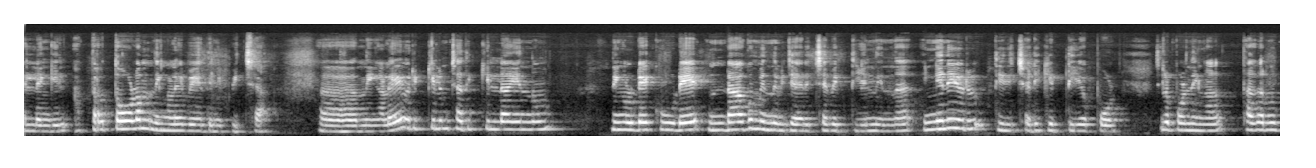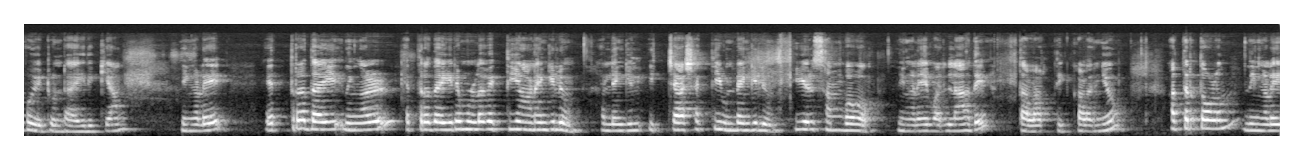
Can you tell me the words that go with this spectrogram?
അല്ലെങ്കിൽ അത്രത്തോളം നിങ്ങളെ വേദനിപ്പിച്ച നിങ്ങളെ ഒരിക്കലും ചതിക്കില്ല എന്നും നിങ്ങളുടെ കൂടെ ഉണ്ടാകുമെന്ന് വിചാരിച്ച വ്യക്തിയിൽ നിന്ന് ഇങ്ങനെയൊരു തിരിച്ചടി കിട്ടിയപ്പോൾ ചിലപ്പോൾ നിങ്ങൾ തകർന്നു പോയിട്ടുണ്ടായിരിക്കാം. നിങ്ങളെ എത്ര ധൈ നിങ്ങൾ എത്ര ധൈര്യമുള്ള വ്യക്തിയാണെങ്കിലും അല്ലെങ്കിൽ ഇച്ഛാശക്തി ഉണ്ടെങ്കിലും ഈ ഒരു സംഭവം നിങ്ങളെ വല്ലാതെ തളർത്തിക്കളഞ്ഞു. അത്രത്തോളം നിങ്ങളെ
